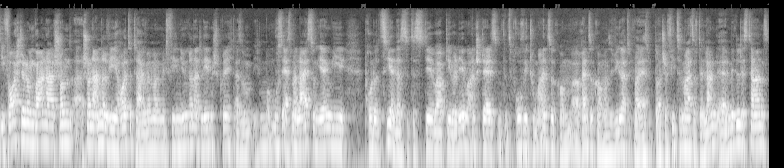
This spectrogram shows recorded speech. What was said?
die Vorstellungen waren halt schon, schon andere wie heutzutage, wenn man mit vielen jüngeren Athleten spricht. Also ich musste erstmal Leistung irgendwie produzieren, dass, dass dir überhaupt die Überlegung anstellst, ins Profitum einzukommen, äh, reinzukommen. Also wie gesagt, ich war erst deutscher Vizemeister auf der Lang äh, Mitteldistanz,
